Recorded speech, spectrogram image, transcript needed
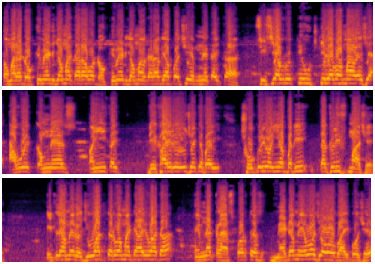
તમારા ડોક્યુમેન્ટ જમા કરાવો. ડોક્યુમેન્ટ જમા કરાવ્યા પછી એમને કંઈક શિષ્યવૃત્તિ ઉચકી લેવામાં આવે છે. આવું એક અમને અહીં કંઈક દેખાઈ રહ્યું છે કે ભાઈ છોકરીઓ અહીંયા બધી તકલીફમાં છે. એટલે અમે રજૂઆત કરવા માટે આવ્યા હતા. એમના ક્લાસ પર તો મેડમ એવો જવાબ આપ્યો છે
